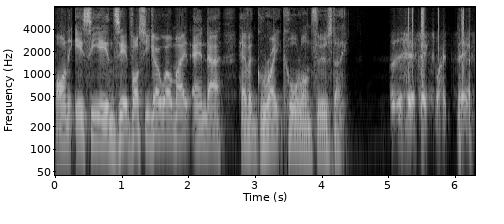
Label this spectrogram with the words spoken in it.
on SENZ. Voss, you go well, mate, and uh, have a great call on Thursday. Thanks, mate. Thanks.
